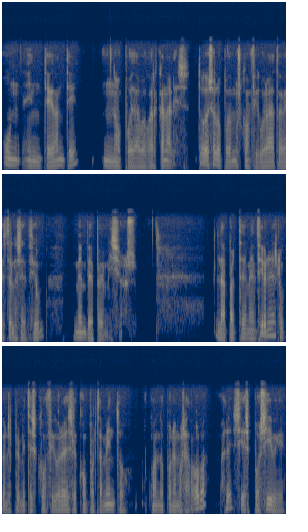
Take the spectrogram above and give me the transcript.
un integrante no pueda borrar canales. Todo eso lo podemos configurar a través de la sección Member Permissions. La parte de menciones lo que nos permite es configurar es el comportamiento cuando ponemos arroba, ¿vale? Si es posible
